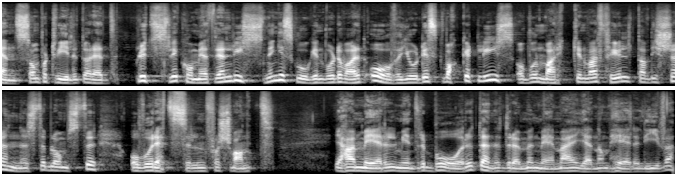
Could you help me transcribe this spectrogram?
ensom, fortvilet og redd. Plutselig kom jeg til en lysning i skogen hvor det var et overjordisk vakkert lys, og hvor marken var fylt av de skjønneste blomster, og hvor redselen forsvant. Jeg har mer eller mindre båret denne drømmen med meg gjennom hele livet.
